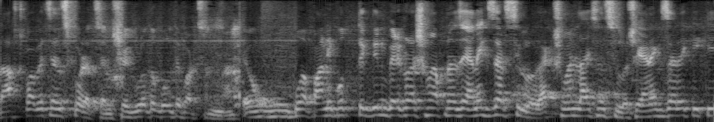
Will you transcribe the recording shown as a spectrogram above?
লাস্ট কবে চেঞ্জ করেছেন, সেগুলো তো বলতে পারছেন না। এবং পানি প্রত্যেকদিন বের করার সময় আপনার যে অ্যানেক্সার ছিল এক সময় লাইসেন্স ছিল, সেই অ্যানেক্সারে কি কি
